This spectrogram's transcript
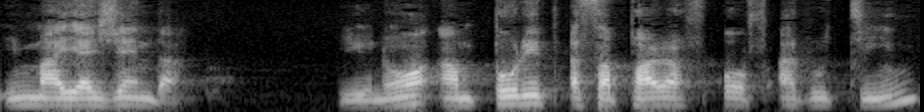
in my agenda. You know, and put it as a part of, of a routine.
